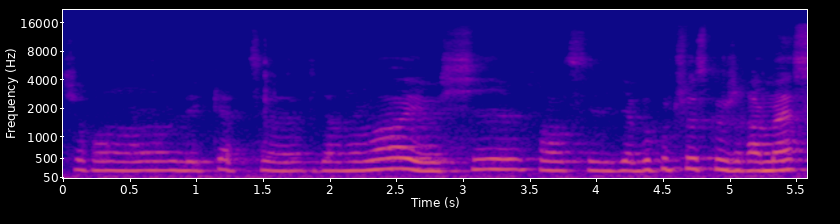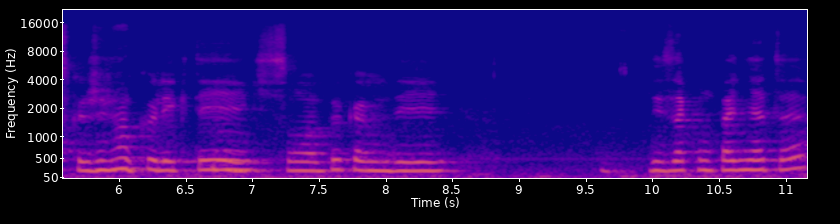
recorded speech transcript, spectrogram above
durant les quatre euh, derniers mois. Et aussi, il y a beaucoup de choses que je ramasse, que je viens collecter et mm. qui sont un peu comme des, des accompagnateurs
